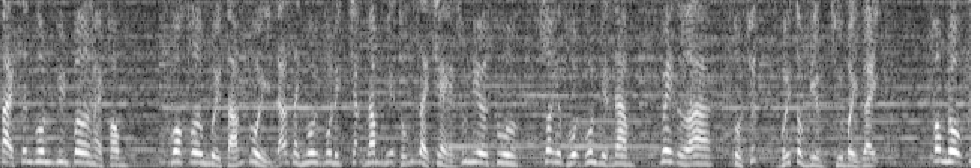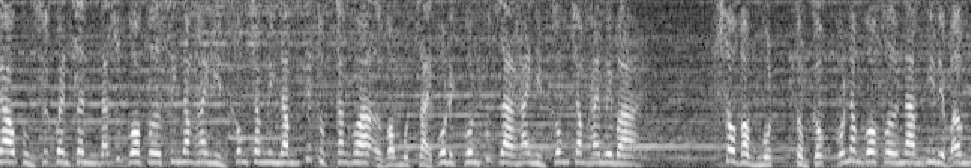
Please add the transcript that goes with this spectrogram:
tại sân gôn Vinpearl Hải Phòng, golfer 18 tuổi đã giành ngôi vô địch chặng 5 hệ thống giải trẻ Junior Tour do Hiệp hội Gôn Việt Nam VGA tổ chức với tổng điểm trừ 7 gậy. Phong độ cao cùng sự quen sân đã giúp golfer sinh năm 2005 tiếp tục thăng hoa ở vòng một giải vô địch gôn quốc gia 2023. Sau vòng 1, tổng cộng có 5 golfer nam ghi điểm âm,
